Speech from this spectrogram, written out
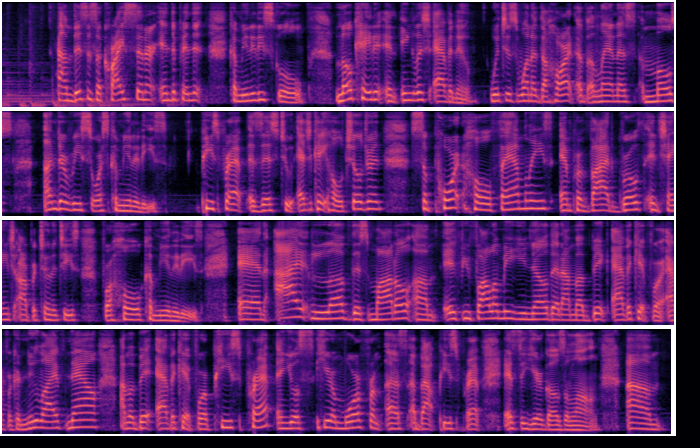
Um, this is a Christ Center independent community school located in English Avenue, which is one of the heart of Atlanta's most under resourced communities. Peace Prep exists to educate whole children, support whole families, and provide growth and change opportunities for whole communities. And I love this model. Um, if you follow me, you know that I'm a big advocate for Africa New Life. Now I'm a big advocate for Peace Prep, and you'll hear more from us about Peace Prep as the year goes along. Um,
